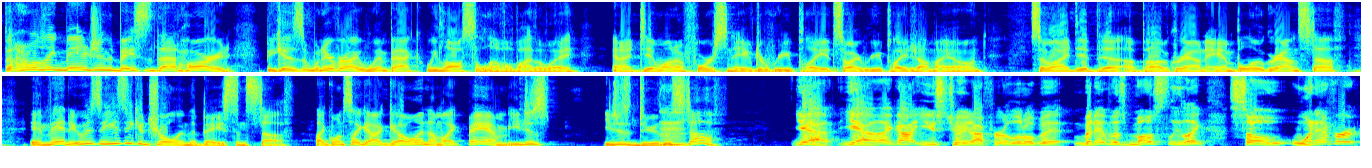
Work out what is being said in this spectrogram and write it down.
But I don't think managing the base is that hard because whenever I went back, we lost a level by the way, and I didn't want to force Nave to replay it, so I replayed it on my own. So I did the above ground and below ground stuff. And man, it was easy controlling the base and stuff. Like once I got going, I'm like, bam, you just you just do the mm-hmm. stuff. Yeah, yeah, I got used to it after a little bit, but it was mostly like so whenever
